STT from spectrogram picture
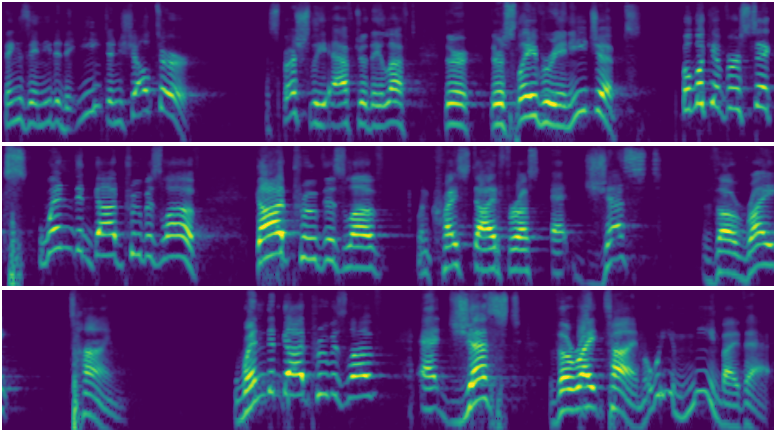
things they needed to eat and shelter, especially after they left their, their slavery in Egypt. But look at verse 6. When did God prove his love? God proved his love when Christ died for us at just the right time. When did God prove his love? At just the right time. What do you mean by that?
